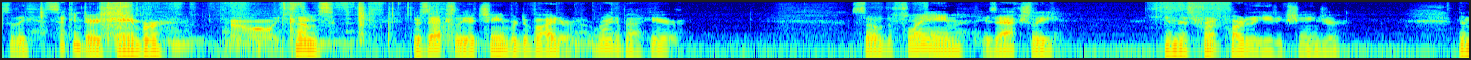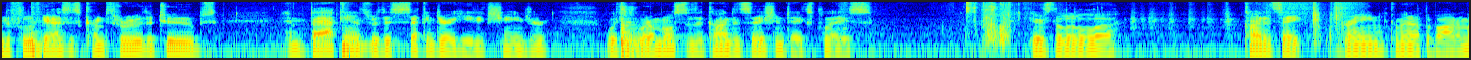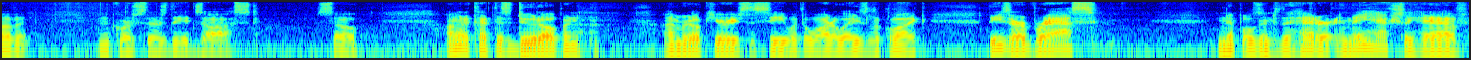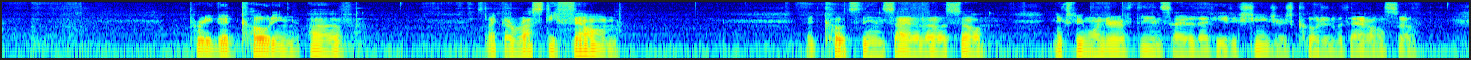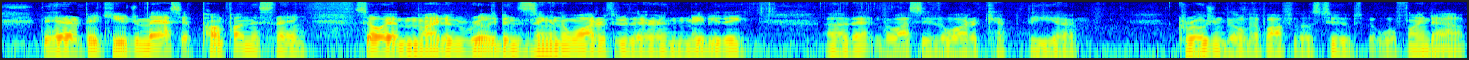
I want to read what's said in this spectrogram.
So the secondary chamber, oh, it comes, there's actually a chamber divider right about here. So the flame is actually in this front part of the heat exchanger. Then the flue gases come through the tubes and back in through this secondary heat exchanger which is where most of the condensation takes place. Here's the little uh, condensate drain coming out the bottom of it. And of course there's the exhaust. So I'm going to cut this dude open. I'm real curious to see what the waterways look like. These are brass nipples into the header and they actually have pretty good coating of it's like a rusty film it coats the inside of those so makes me wonder if the inside of that heat exchanger is coated with that also. They had a big huge massive pump on this thing so it might have really been zinging the water through there and maybe they uh, that velocity of the water kept the uh, corrosion buildup off of those tubes but we'll find out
